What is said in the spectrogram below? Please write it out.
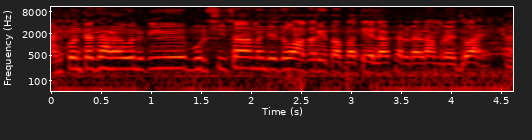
आणि कोणत्या झाडावरती बुरशीचा म्हणजे जो आजार येतो आपला तेला खरडा डांबरा जो. आहे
